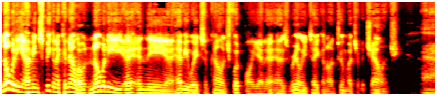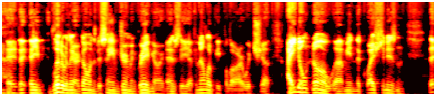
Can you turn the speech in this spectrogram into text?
Nobody, I mean, speaking of Canelo, nobody uh, in the uh, heavyweights of college football yet has really taken on too much of a challenge. Ah, They, they, they literally are going to the same German graveyard as the uh, Canelo people are, which uh, I don't know. I mean, the question isn't. They,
